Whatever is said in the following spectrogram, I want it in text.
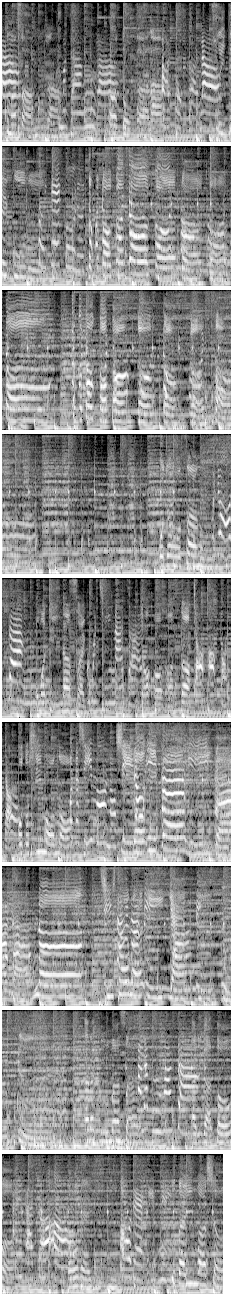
クマさんが。クマさんが。後から。後から。ついてくる。ついてくる。トコトコトコトコトトコトコトコトコお嬢さん。お嬢さん。お待ちなさい。ちなさい。ちょっと。落と。し物白い貝まさん。ありがとう。お礼に。歌いましょう。ラ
